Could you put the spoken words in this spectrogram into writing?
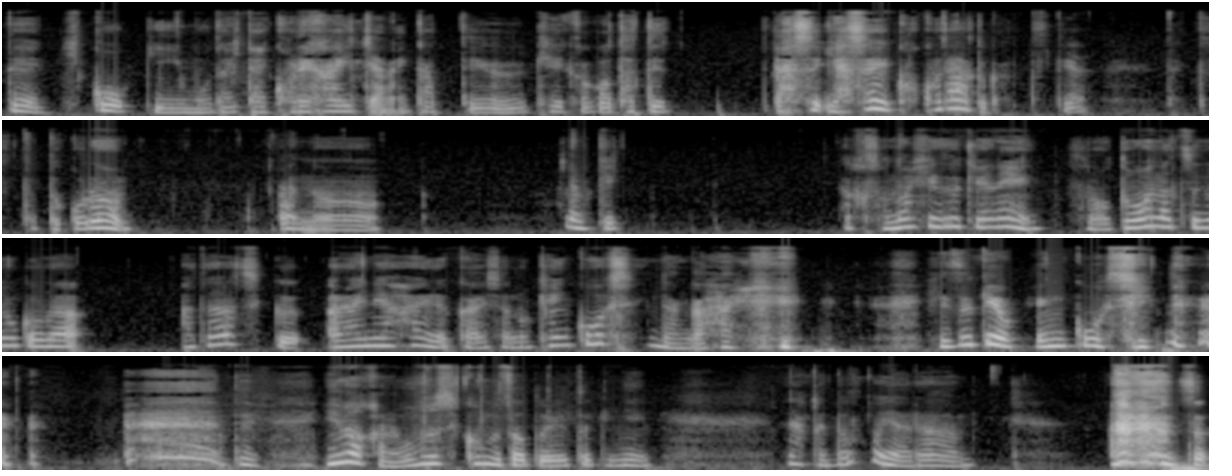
で飛行機も大体これがいいんじゃないかっていう計画を立て安い安いここだとかっつってたところあのでもけなんかその日付にその友達の子が新しく来年入る会社の健康診断が入り 日付を変更しで今から申し込むぞという時になんかどうやら そそ申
